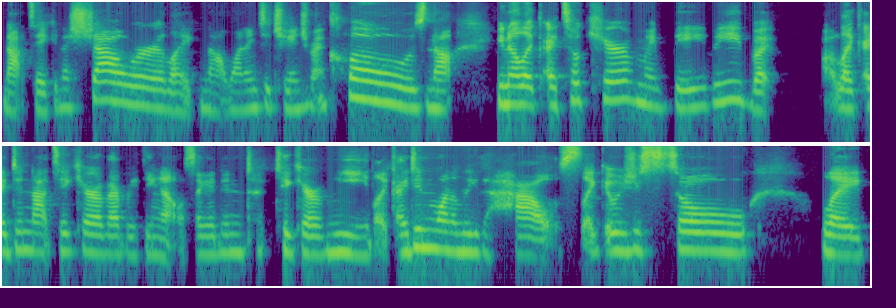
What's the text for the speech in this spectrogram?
not taking a shower like not wanting to change my clothes not you know like i took care of my baby but uh, like i did not take care of everything else. Like i didn't t- take care of me. Like i didn't want to leave the house. Like it was just so like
